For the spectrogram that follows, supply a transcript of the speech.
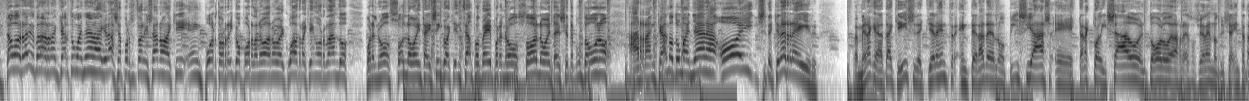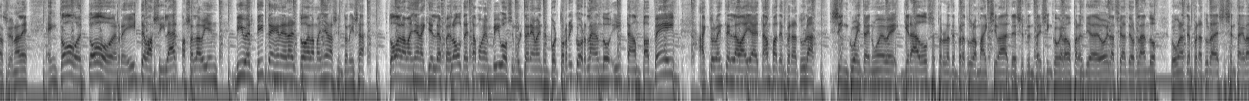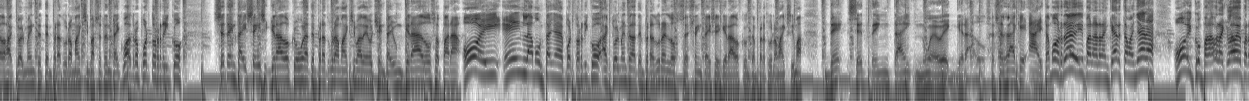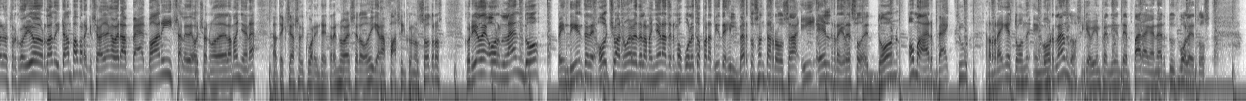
Estamos ready para arrancar tu mañana. Gracias por sintonizarnos aquí en Puerto Rico por la nueva 94, aquí en Orlando por el nuevo Sol 95, aquí en Tampa Bay por el nuevo Sol 97.1. Arrancando tu mañana hoy, si te quieres reír. Pues mira, quédate aquí. Si te quieres enter- enterar de noticias, eh, estar actualizado en todo lo de las redes sociales, noticias internacionales, en todo, en todo. Reírte, vacilar, pasarla bien, divertirte en general toda la mañana. Sintoniza toda la mañana aquí en Despelote. Estamos en vivo simultáneamente en Puerto Rico, Orlando y Tampa Bay. Actualmente en la bahía de Tampa, temperatura 59 grados. Espero una temperatura máxima de 75 grados para el día de hoy. La ciudad de Orlando con una temperatura de 60 grados actualmente, temperatura máxima 74. Puerto Rico 76 grados con una temperatura máxima de 81 grados para hoy en la montaña de Puerto Rico. Actualmente la temperatura en los 66 grados con temperatura máxima de 79 grados. Esa es la que hay. Estamos ready para arrancar esta mañana. Hoy con palabra clave para nuestro código de Orlando y Tampa para que se vayan a ver a Bad Bunny. Sale de 8 a 9 de la mañana. La Texas al 43902 y gana fácil con nosotros. Correo de Orlando, pendiente de 8 a 9 de la mañana. Tenemos boletos para ti de Gilberto Santa Rosa y el regreso de Don Omar Back to Reggaeton en Orlando. Así que bien pendiente para ganar tus boletos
